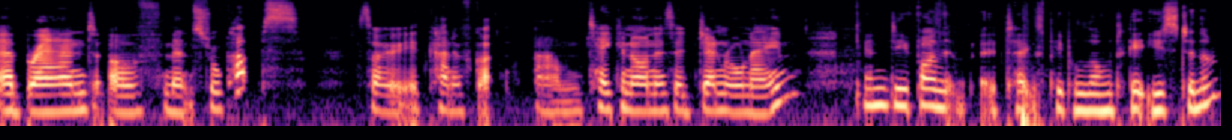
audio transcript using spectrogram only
a brand of menstrual cups. So it kind of got um, taken on as a general name. And do you find that it takes people long to get used to them?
